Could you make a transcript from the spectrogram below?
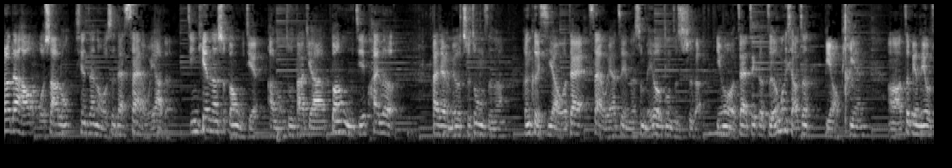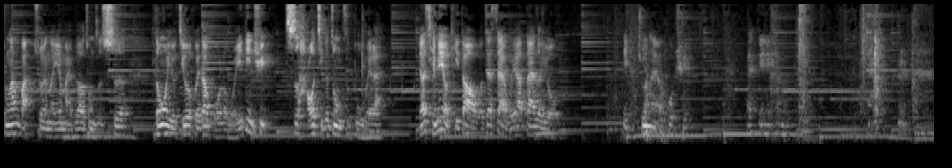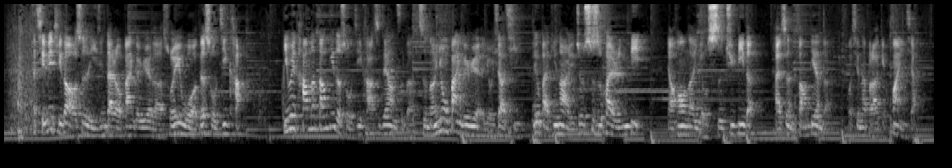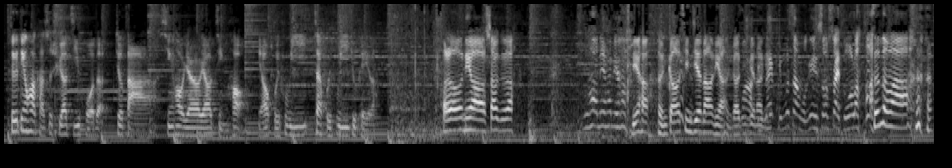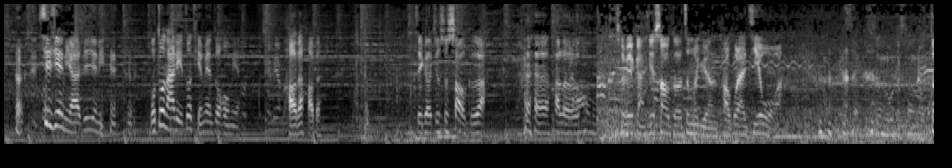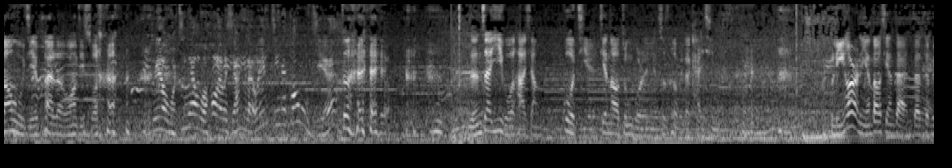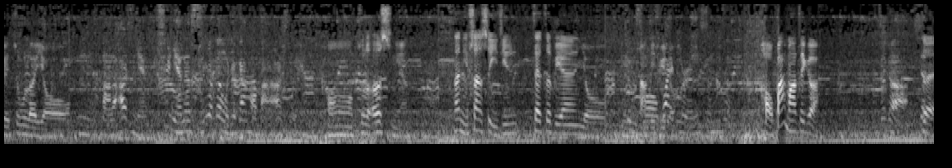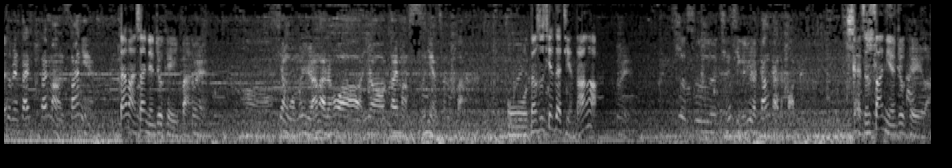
Hello，大家好，我是阿龙。现在呢，我是在塞尔维亚的。今天呢是端午节，阿龙祝大家端午节快乐。大家有没有吃粽子呢？很可惜啊，我在塞尔维亚这里呢是没有粽子吃的，因为我在这个泽蒙小镇比较偏啊，这边没有中餐馆，所以呢也买不到粽子吃。等我有机会回到国了，我一定去吃好几个粽子补回来。然后前面有提到我在塞尔维亚待了有，哎，猪奶要过去，哎，给你看看。前面提到是已经待了半个月了，所以我的手机卡，因为他们当地的手机卡是这样子的，只能用半个月有效期，六百迪纳也就四十块人民币，然后呢有十 GB 的，还是很方便的。我现在把它给换一下。这个电话卡是需要激活的，就打星号幺幺幺井号，然后回复一，再回复一就可以了。Hello，你好，沙哥。你好，你好，你好，你好，很高兴见到你啊，很高兴见到你。在屏幕上，我跟你说，帅多了。真的吗？谢谢你啊，谢谢你。我坐哪里？坐前面，坐后面？前面吧。好的，好的。这个就是少哥啊。Hello，特别感谢少哥这么远跑过来接我啊。端午节快乐，忘记说了。对啊，我今天我后来我想起来，哎，今天端午节。对。人在异国他乡。过节见到中国人也是特别的开心。零二年到现在，在这里住了有嗯满了二十年。去年的十月份我就刚好满了二十年。哦，住了二十年，那你算是已经在这边有当地居外国人身份证。好办吗？这个？这个对，这边待待满三年，待满三年就可以办。对。哦。像我们原来的话要待满十年才能办。哦，但是现在简单了。这是前几个月刚改的法律，改成三年就可以了。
